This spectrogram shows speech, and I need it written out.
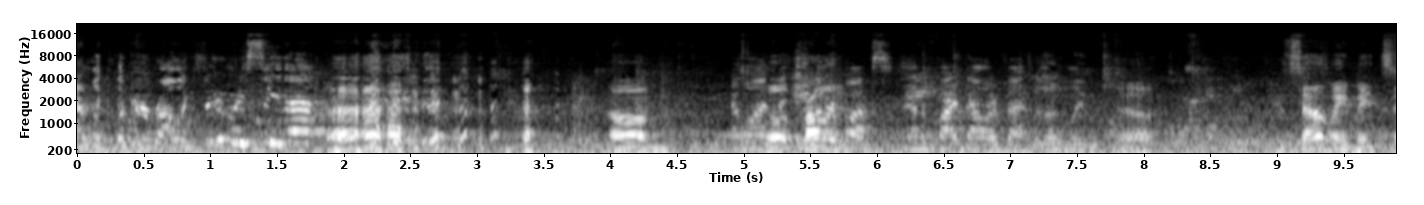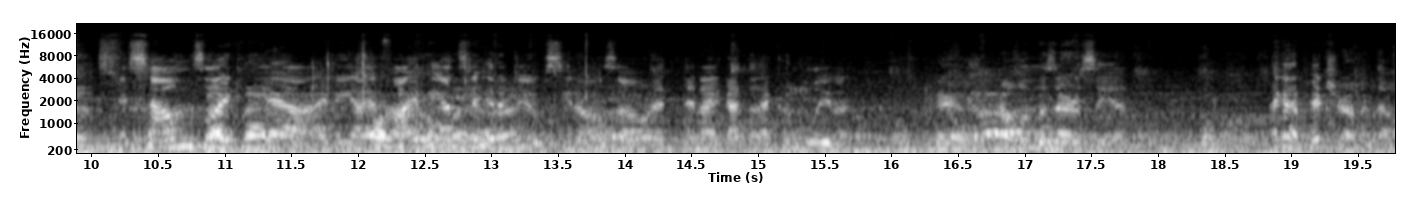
I'm like looking around, like, does anybody see that? Um, I won Well, 800 probably- bucks and a five dollar bet. It was unbelievable. yeah. It sounds like it made sense. It sounds like, yeah. I mean, I It's had hard to five throw hands to away, hit a deuce, you know. So, uh-huh. and, and I got the, I couldn't believe it. No one was there to see it. I got a picture of it though.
